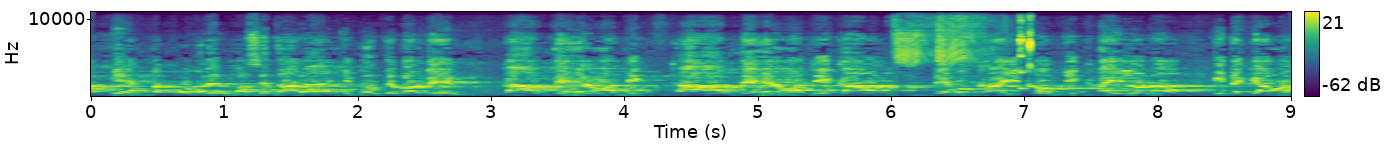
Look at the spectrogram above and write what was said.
আপনি একটা কবরের পাশে দাঁড়ায় কি বলতে পারবেন? কার দেহের মাটি কার দেহের মাটি কার দেহ খাইলো কি খাইলো না এটা কি আমরা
